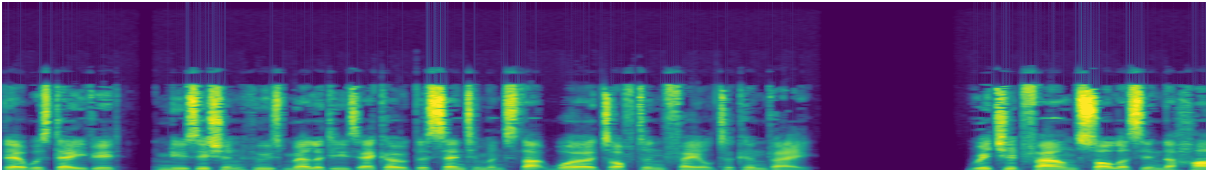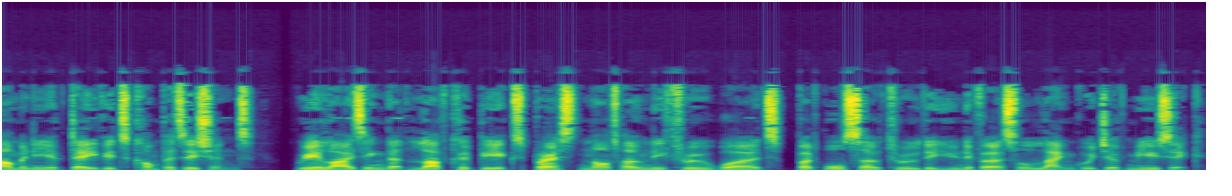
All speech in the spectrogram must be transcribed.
there was David, a musician whose melodies echoed the sentiments that words often fail to convey. Richard found solace in the harmony of David's compositions, realizing that love could be expressed not only through words but also through the universal language of music.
